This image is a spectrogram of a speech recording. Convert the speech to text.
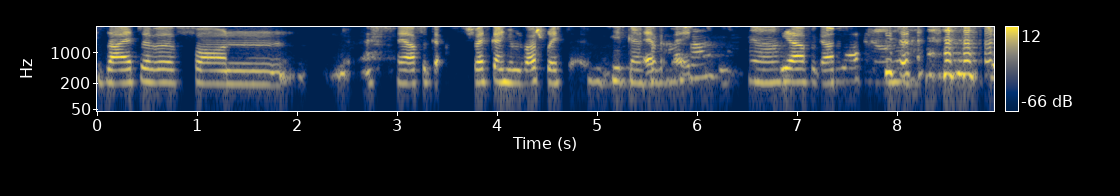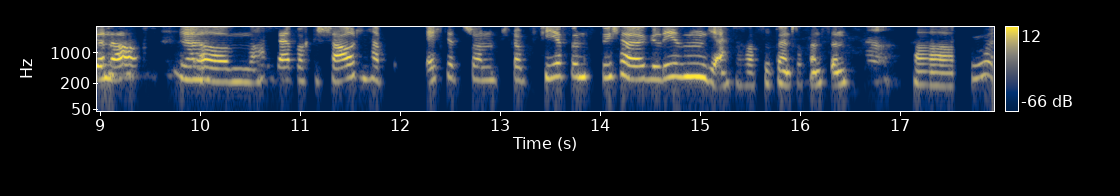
Seite von ja, für, ich weiß gar nicht, wie man es ausspricht. Geht gar nicht ja. ja, für Gaza. Ja, genau. Ja. Ähm, habe einfach geschaut und habe echt jetzt schon, ich glaube, vier, fünf Bücher gelesen, die einfach auch super interessant sind. Ja. Äh, cool.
